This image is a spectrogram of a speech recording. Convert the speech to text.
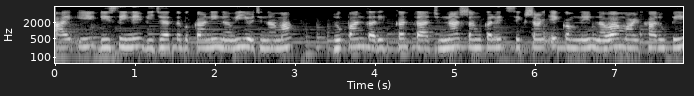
આઈઈડીસીને બીજા તબક્કાની નવી યોજનામાં રૂપાંતરિત કરતા જૂના સંકલિત શિક્ષણ એકમને નવા માળખારૂપી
